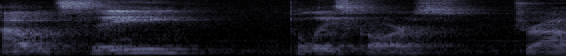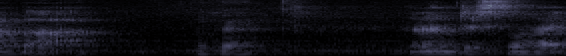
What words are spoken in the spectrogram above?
I would see police cars drive by, Okay. and I'm just like,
